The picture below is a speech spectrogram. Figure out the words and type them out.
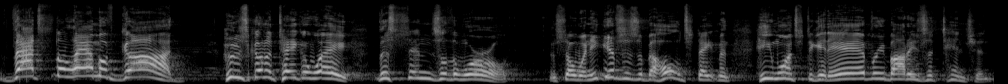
That's the Lamb of God who's going to take away the sins of the world. And so when he gives us a behold statement, he wants to get everybody's attention.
